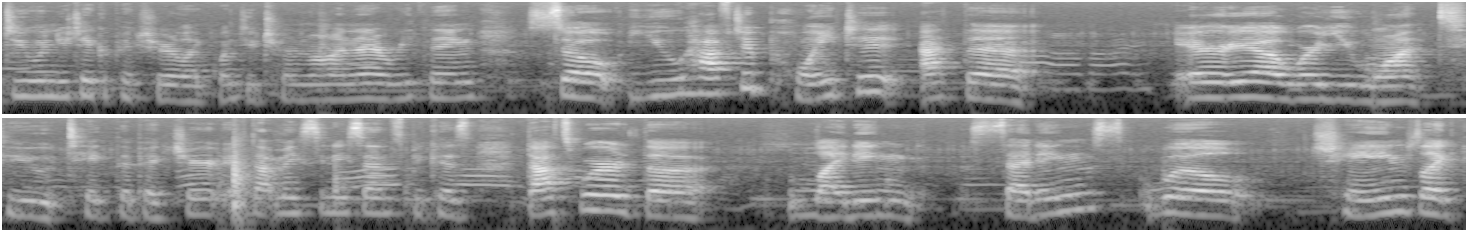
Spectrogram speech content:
do when you take a picture, like once you turn it on and everything, so you have to point it at the area where you want to take the picture, if that makes any sense, because that's where the lighting settings will change. Like,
